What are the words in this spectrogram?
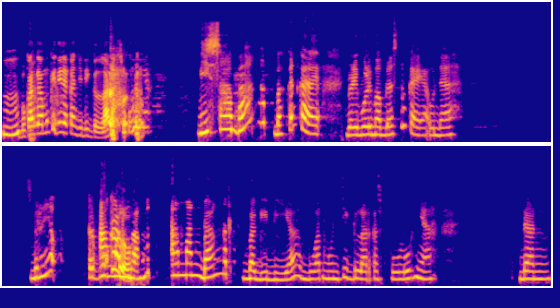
Mm. bukan gak mungkin ini akan jadi gelar 10 nya Bisa banget. Bahkan kayak 2015 tuh kayak udah sebenarnya terbuka aman loh banget, aman banget bagi dia buat ngunci gelar ke 10-nya. Dan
